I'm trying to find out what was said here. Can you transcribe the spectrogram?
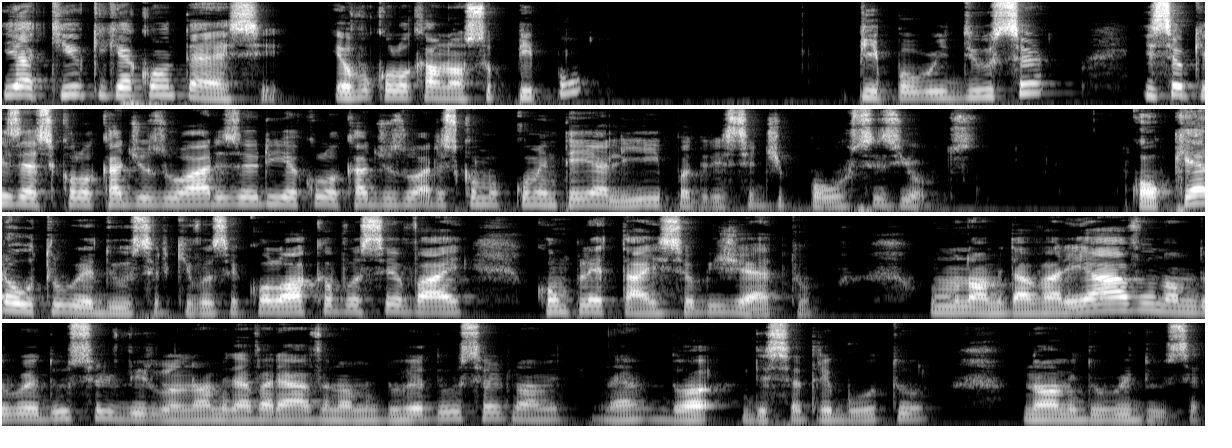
E aqui o que, que acontece? Eu vou colocar o nosso people, people reducer, e se eu quisesse colocar de usuários, eu iria colocar de usuários como eu comentei ali, poderia ser de posts e outros. Qualquer outro reducer que você coloca, você vai completar esse objeto. O nome da variável, o nome do reducer, vírgula, nome da variável, nome do reducer, nome né, do, desse atributo, nome do reducer.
